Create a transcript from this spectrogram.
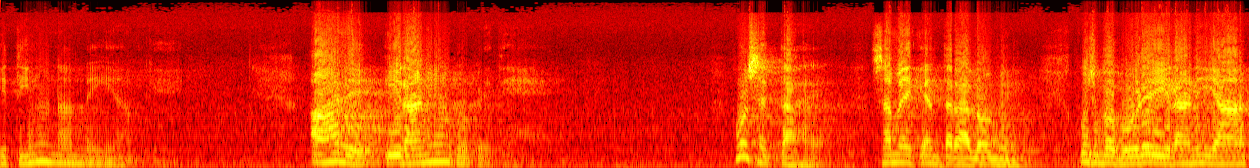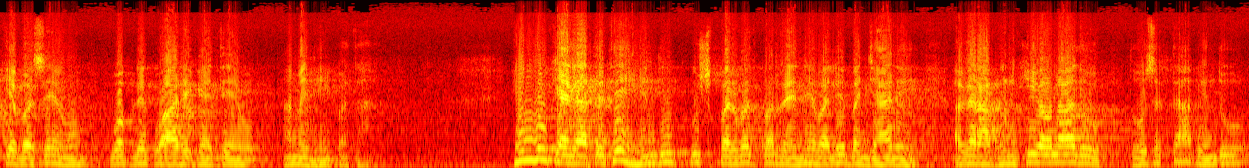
ये तीनों नाम नहीं है आपके। आर्य ईरानियों को कहते हैं। हो सकता है। समय के अंतरालों में कुछ भगोड़े ईरानी यहाँ आके बसे हों, वो अपने को आर्य कहते हो, हमें नहीं पता। हिंदू कहलाते थे हिंदू कुछ पर्वत पर रहने वाले बंजारे। अगर आप उनकी औलाद हो तो हो सकता है आप हिंदू हो।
